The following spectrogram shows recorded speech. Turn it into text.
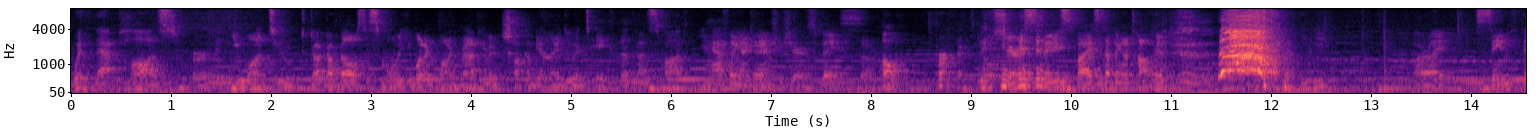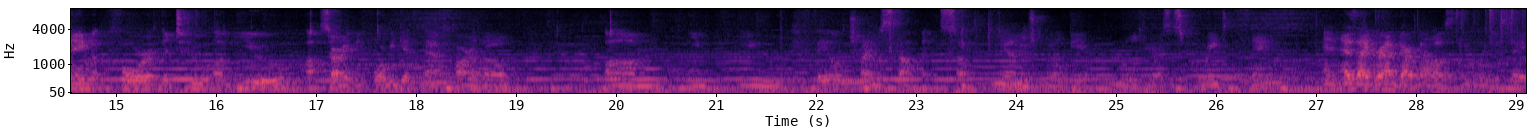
With that pause, Earth, if you want to, Doug Bellows this moment, you want to want to grab him and chuck him behind you and take that, that spot. Halfling, I can actually share a space, so. Oh, perfect. You'll share space by stepping on top of him. All right. Same thing for the two of you. Uh, sorry, before we get that far though, um, you you failed trying to stop it, so damage will be ruled here as this great thing. And as I grab Darbelos, I'm going to say,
